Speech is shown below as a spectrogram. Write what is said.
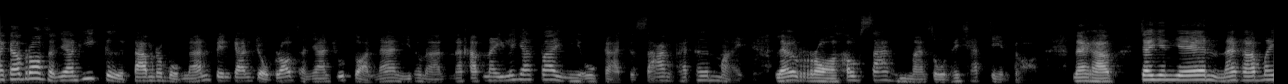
นะครับรอบสัญญาณที่เกิดตามระบบนั้นเป็นการจบรอบสัญญาณชุดก่อนหน้านี้เท่านั้นนะครับในระยะใกล้มีโอกาสจะสร้างแพทเทิร์นใหม่ แล้วรอเข้าสร้างดีมานโซนให้ชัดเจนก่อน นะครับใจเย็นๆนะครับไม่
